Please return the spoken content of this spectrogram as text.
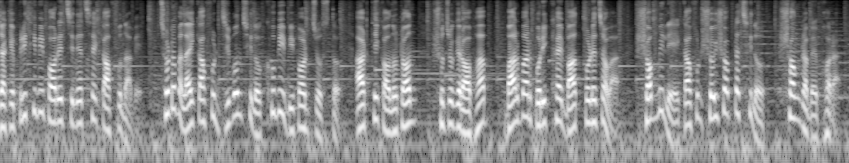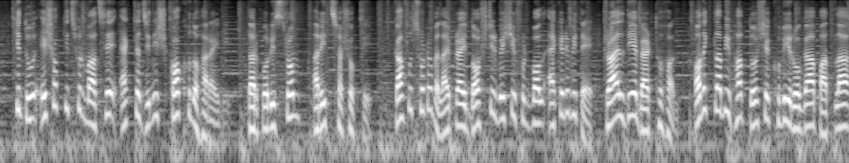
যাকে পৃথিবী পরে চিনেছে কাফু নামে। ছোটবেলায় কাফুর জীবন ছিল খুবই বিপর্যস্ত। আর্থিক অনটন, সূচকের অভাব, বারবার পরীক্ষায় বাদ পড়ে যাওয়া, সব মিলিয়ে কাফুর শৈশবটা ছিল সংগ্রামে ভরা। কিন্তু এসব কিছুর মাঝে একটা জিনিস কখনো হারায়নি, তার পরিশ্রম আর ইচ্ছা শক্তি কাফু ছোটবেলায় প্রায় দশটির বেশি ফুটবল একাডেমিতে ট্রায়াল দিয়ে ব্যর্থ হন। অনেক ক্লাবই ভাবত সে খুবই রোগা, পাতলা,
